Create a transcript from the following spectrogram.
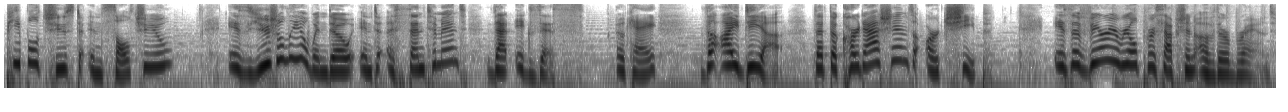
people choose to insult you is usually a window into a sentiment that exists. Okay? The idea that the Kardashians are cheap is a very real perception of their brand.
